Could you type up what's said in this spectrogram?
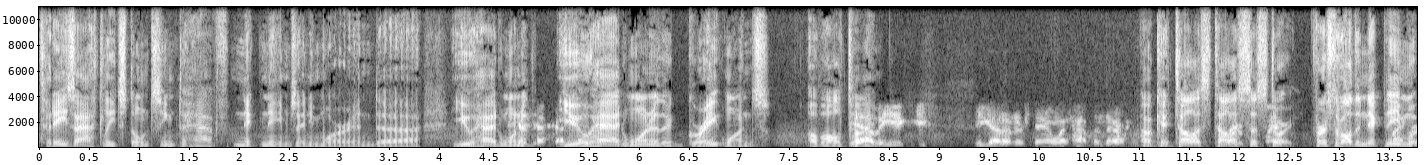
today's athletes don't seem to have nicknames anymore. And uh, you had one of the, you had one of the great ones of all time. Yeah, but you you, you got to understand what happened there. Okay, tell us tell us the story. First of all, the nickname my-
